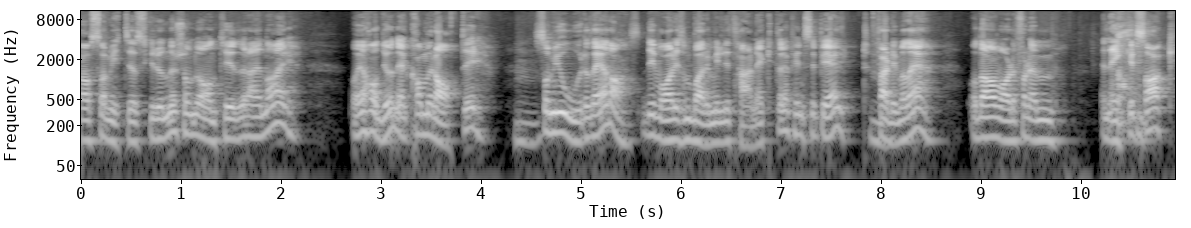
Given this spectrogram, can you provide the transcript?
av samvittighetsgrunner, som du antyder, Einar. Og jeg hadde jo en del kamerater mm. som gjorde det, da. De var liksom bare militærnektere, prinsipielt. Mm. Ferdig med det. Og da var det for dem en enkel sak.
